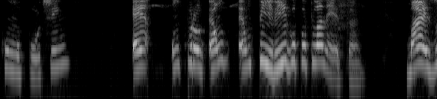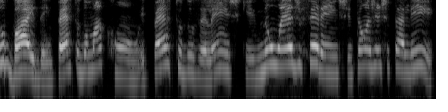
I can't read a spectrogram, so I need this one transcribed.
com o Putin, é um, é um, é um perigo para o planeta. Mas o Biden, perto do Macron e perto do Zelensky, não é diferente. Então a gente está ali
